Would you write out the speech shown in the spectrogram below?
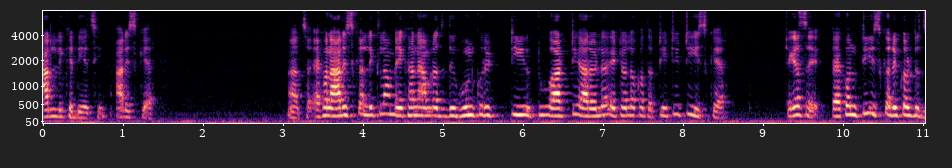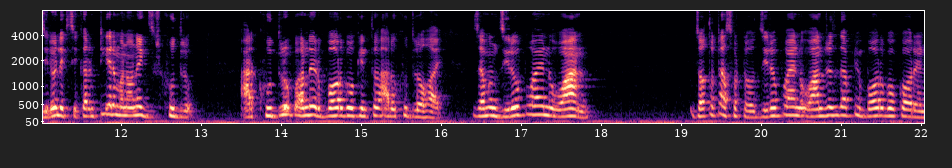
আর লিখে দিয়েছি আর স্কোয়ার আচ্ছা এখন আর স্কোয়ার লিখলাম, এখানে আমরা যদি গুণ করি টি টু আর টি আর হইল, এটা হলো কত? টি টি টি স্কোয়ার ঠিক আছে? এখন T square equal to zero লিখছি, কারণ টি এর মান অনেক ক্ষুদ্র, আর ক্ষুদ্র মানের বর্গ কিন্তু আরও ক্ষুদ্র হয়। যেমন জিরো পয়েন্ট ওয়ান যতটা ছোটো জিরো পয়েন্ট ওয়ানরে যদি আপনি বর্গ করেন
